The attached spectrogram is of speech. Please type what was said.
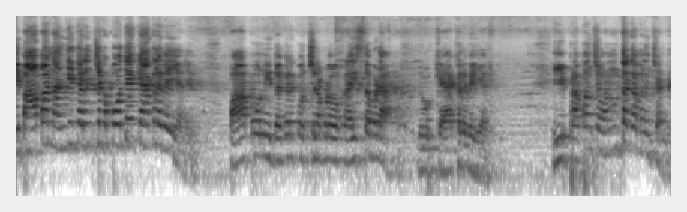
ఈ పాపాన్ని అంగీకరించకపోతే కేకలు వేయాలి. పాపం నీ దగ్గరకు వచ్చినప్పుడు ఒక క్రైస్తవుడా నువ్వు కేకలు వేయాలి. ఈ ప్రపంచం అంతా గమనించండి.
